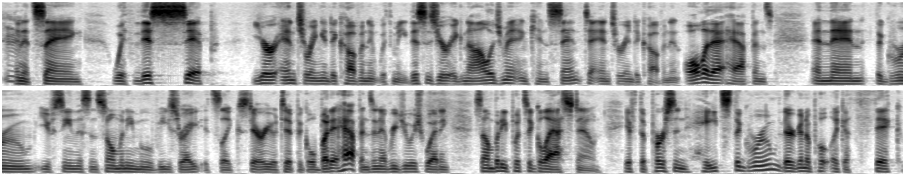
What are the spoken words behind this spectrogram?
mm. and it's saying, "With this sip, you're entering into covenant with me. This is your acknowledgement and consent to enter into covenant. All of that happens. And then the groom, you've seen this in so many movies, right? It's like stereotypical, but it happens in every Jewish wedding. Somebody puts a glass down. If the person hates the groom, they're going to put like a thick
